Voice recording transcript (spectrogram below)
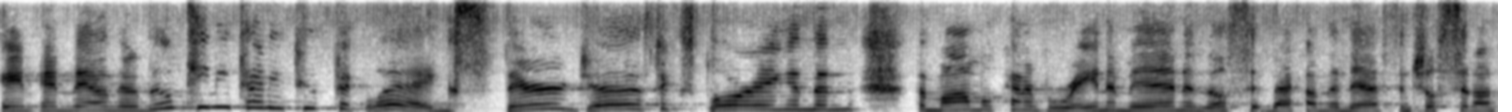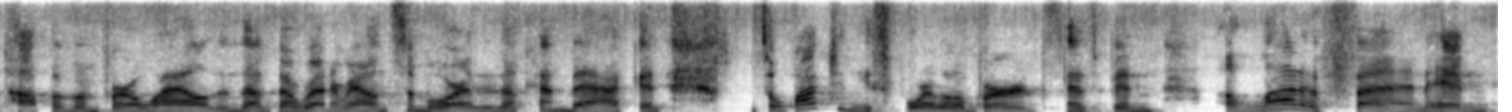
And, and now their little teeny tiny toothpick legs they're just exploring and then the mom will kind of rein them in and they'll sit back on the nest and she'll sit on top of them for a while and then they'll go run around some more and then they'll come back. And so watching these four little birds has been a lot of fun. And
